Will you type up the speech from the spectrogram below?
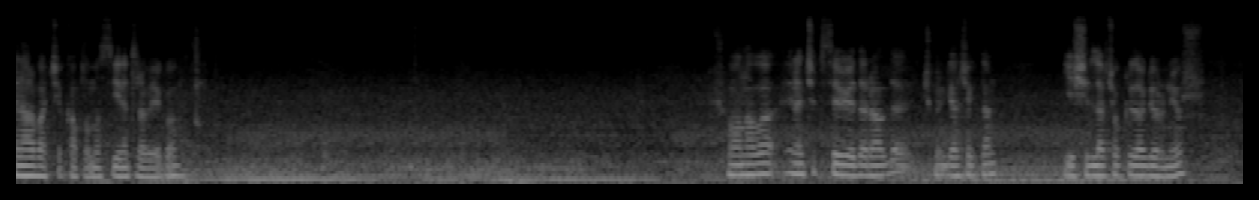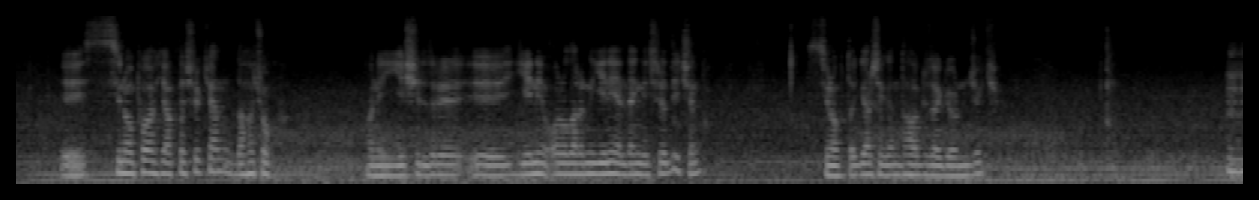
Fenerbahçe kaplaması yine Travego. Şu an hava en açık seviyede herhalde. Çünkü gerçekten yeşiller çok güzel görünüyor. Ee, Sinop'a yaklaşırken daha çok hani yeşilleri e, yeni oralarını yeni elden geçirildiği için Sinop'ta gerçekten daha güzel görünecek.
